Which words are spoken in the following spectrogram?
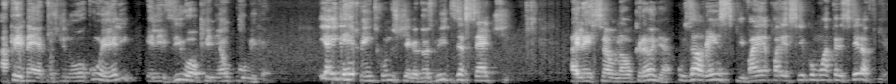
A Crimeia continuou com ele, ele viu a opinião pública. E aí, de repente, quando chega 2017, a eleição na Ucrânia, o Zelensky vai aparecer como uma terceira via.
